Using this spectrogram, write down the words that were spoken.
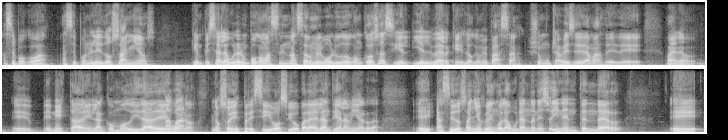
Hace poco va, hace ponerle dos años, que empecé a laburar un poco más el no hacerme el boludo con cosas y el, y el ver qué es lo que me pasa. Yo muchas veces era más de, de, bueno, eh, en esta, en la comodidad de, Tapar. bueno, no soy expresivo, sigo para adelante y a la mierda. eh, hace dos años que vengo laburando en eso y en entender eh,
